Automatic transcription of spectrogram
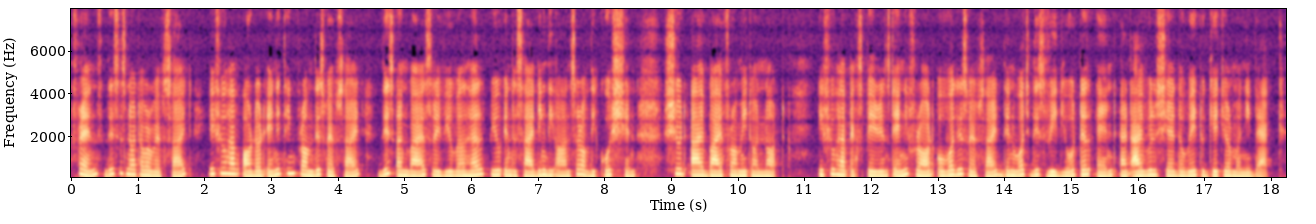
Friends, this is not our website. If you have ordered anything from this website, this unbiased review will help you in deciding the answer of the question should I buy from it or not. If you have experienced any fraud over this website, then watch this video till end and I will share the way to get your money back.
